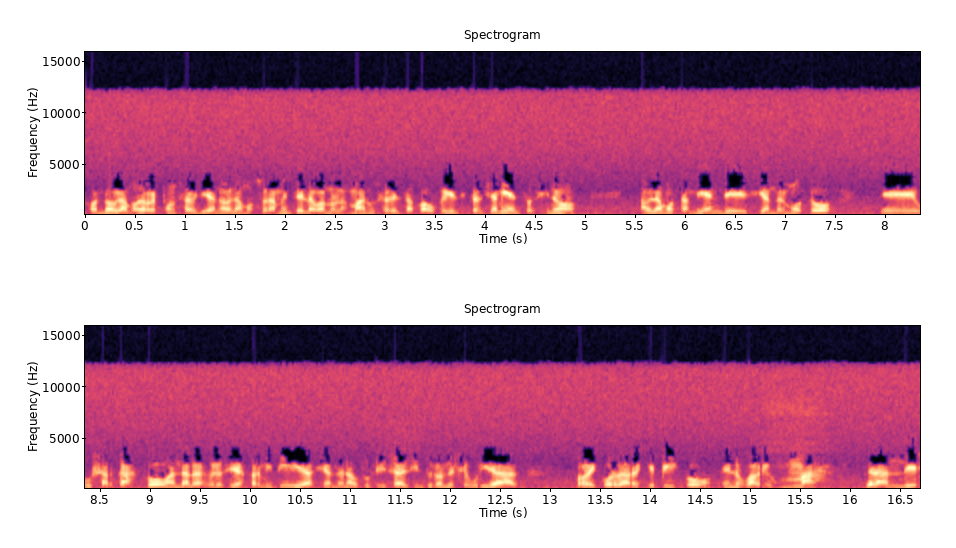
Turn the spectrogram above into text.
cuando hablamos de responsabilidad, no hablamos solamente de lavarnos las manos, usar el tapabocas y el distanciamiento, sino hablamos también de si ando en moto, eh, usar casco, andar a las velocidades permitidas, si ando en auto, utilizar el cinturón de seguridad. Recordar que Pico, en los barrios más grandes,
